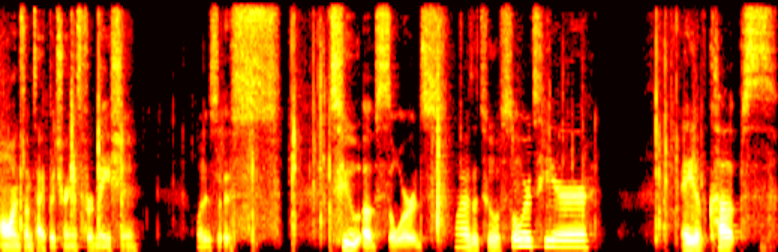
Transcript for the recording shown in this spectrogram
on some type of transformation. What is this? Two of Swords. Why is the Two of Swords here? Eight of Cups.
